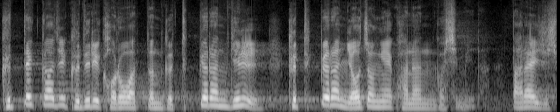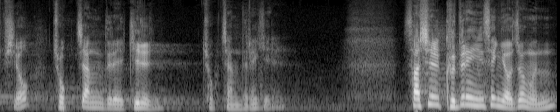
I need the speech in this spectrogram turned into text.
그때까지 그들이 걸어왔던 그 특별한 길, 그 특별한 여정에 관한 것입니다. 따라해 주십시오. 족장들의 길, 족장들의 길. 사실 그들의 인생 여정은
